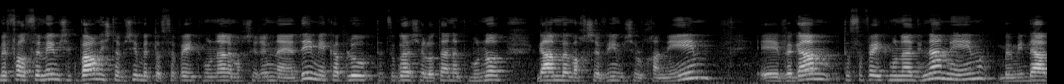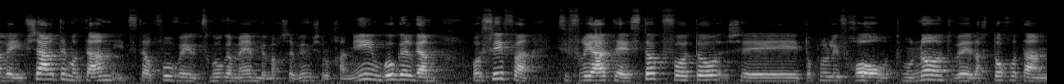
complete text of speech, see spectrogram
מפרסמים שכבר משתמשים בתוספי תמונה למכשירים ניידים יקבלו תצוגה של אותן התמונות גם במחשבים שולחניים וגם תוספי תמונה דינמיים, במידה ואפשרתם אותם, יצטרפו ויוצגו גם הם במחשבים שולחניים. גוגל גם הוסיפה ספריית סטוק פוטו שתוכלו לבחור תמונות ולחתוך אותם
